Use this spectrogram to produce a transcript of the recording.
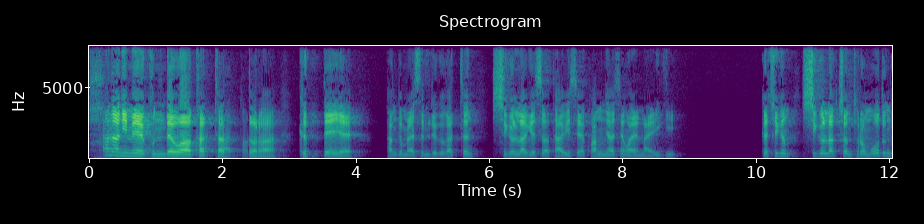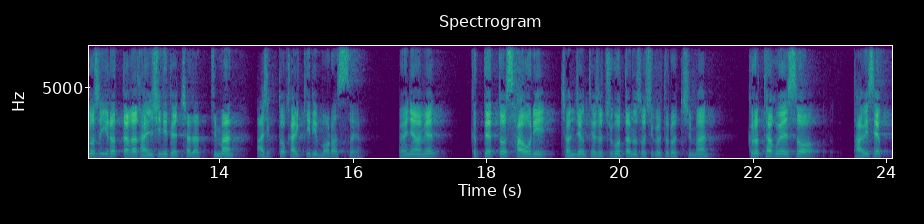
하나님의 군대와 같았더라. 그때에 방금 말씀드린 것 같은 시글락에서 다윗의 광야 생활 말기. 그러니까 지금 시글락 전투로 모든 것을 잃었다가 간신히 되찾았지만 아직도 갈 길이 멀었어요. 왜냐하면 그때 또 사울이 전쟁터에서 죽었다는 소식을 들었지만 그렇다고 해서 다윗의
